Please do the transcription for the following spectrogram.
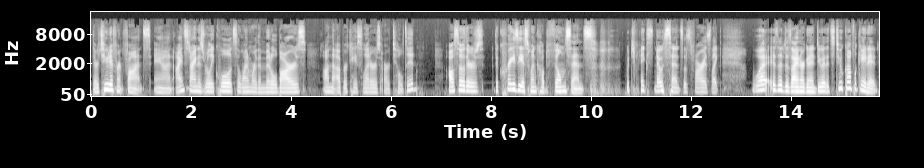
They're two different fonts, and Einstein is really cool. It's the one where the middle bars on the uppercase letters are tilted. Also, there's the craziest one called Film Sense, which makes no sense as far as like what is a designer going to do it. It's too complicated.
